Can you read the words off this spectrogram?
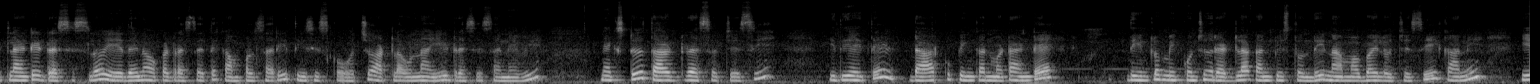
ఇట్లాంటి డ్రెస్సెస్లో ఏదైనా ఒక డ్రెస్ అయితే కంపల్సరీ తీసేసుకోవచ్చు. అట్లా ఉన్నాయి డ్రెస్సెస్ అనేవి. నెక్స్ట్ థర్డ్ డ్రెస్ వచ్చేసి ఇది అయితే డార్క్ పింక్ అనమాట అంటే దీంట్లో మీకు కొంచెం రెడ్లా కనిపిస్తుంది నా మొబైల్ వచ్చేసి. కానీ ఈ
